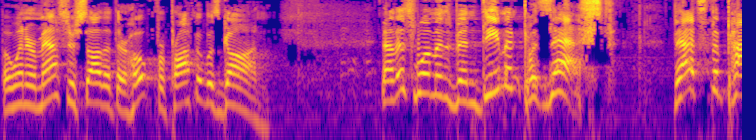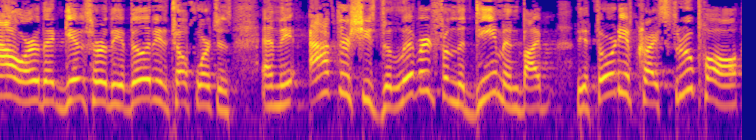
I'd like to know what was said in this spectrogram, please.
But when her master saw that their hope for profit was gone. Now this woman's been demon possessed. That's the power that gives her the ability to tell fortunes. And the, after she's delivered from the demon by the authority of Christ through Paul,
